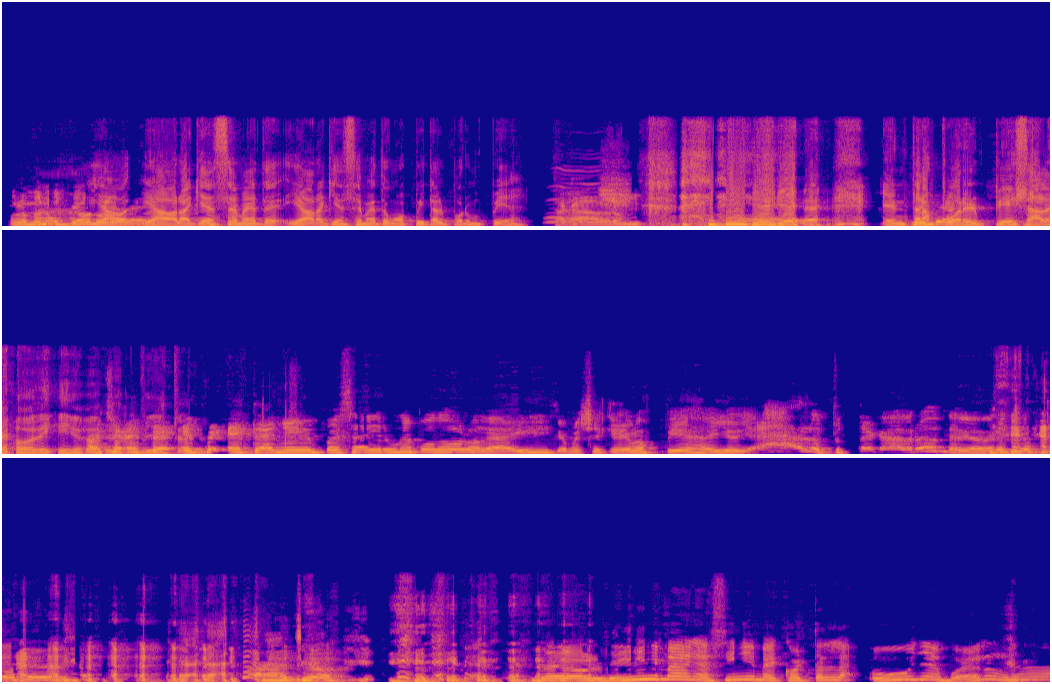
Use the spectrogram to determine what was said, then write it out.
Por lo menos yo no. Y ahora, y ahora quién se mete, y ahora quién se mete a un hospital por un pie. Está cabrón. Entras por el pie y sale jodido. Este, este, este, año yo empecé a ir a una podóloga ahí, que me chequeé los pies ahí. Y yo ah, esto está cabrón, debí haber hecho esto. me lo liman así, me cortan las uñas. Bueno, no,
